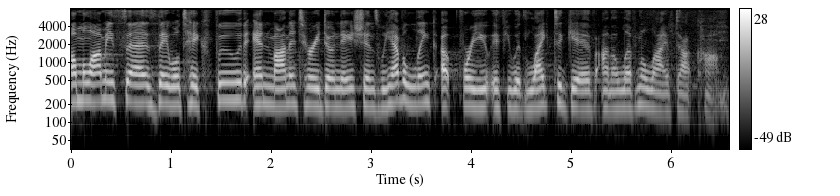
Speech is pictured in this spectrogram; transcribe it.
Omilami says they will take food and monetary donations. We have a link up for you if you would like to give on 11alive.com.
